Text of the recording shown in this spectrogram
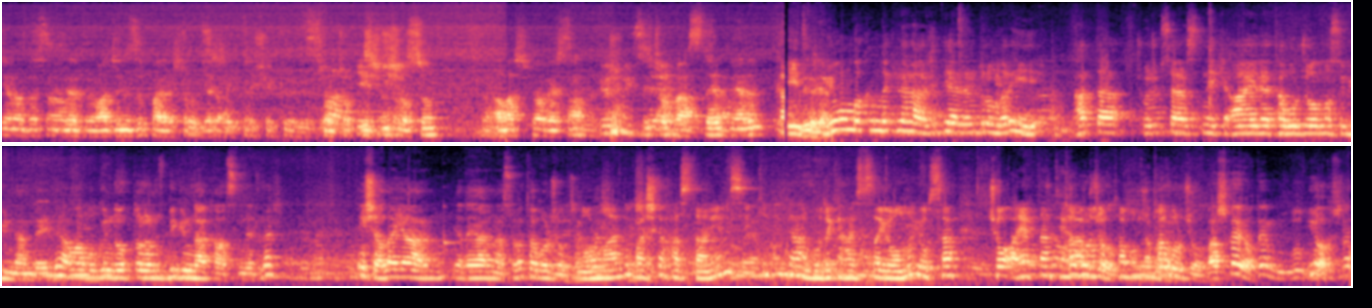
genelde sizlerle acınızı paylaşalım gerçekten. Teşekkür ederim. Çok çok geçmiş olsun. Allah şifa versin. Görüşmek Sizi üzere. çok rahatsız etmeyelim. İyidir yani. Yoğun bakımdakiler harici diğerlerinin durumları iyi. Hatta çocuk servisindeki aile taburcu olması gündemdeydi ama bugün doktorlarımız bir gün daha kalsın dediler. İnşallah yarın ya da yarından sonra taburcu olacaklar. Normalde başka hastaneye mi sevk edildi? Yani buradaki hasta yoğun mu? Yoksa çoğu ayaktan tedavi taburcu oldu. taburcu mu? Taburcu oldu. Başka yok değil mi? Bu, Yok. başına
